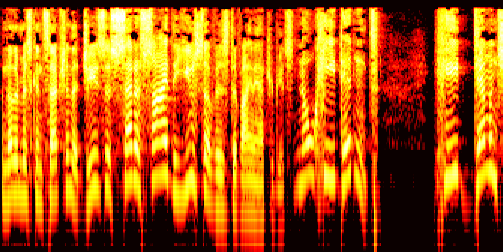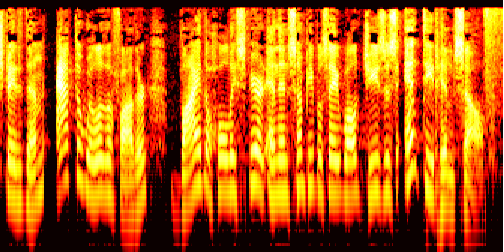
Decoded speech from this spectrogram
Another misconception that Jesus set aside the use of his divine attributes. No, he didn't. He demonstrated them at the will of the Father by the Holy Spirit. And then some people say, well, Jesus emptied himself.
